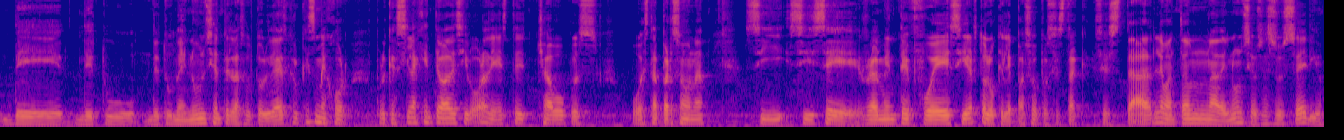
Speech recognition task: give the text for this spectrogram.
de, de, tu, de tu denuncia ante las autoridades, creo que es mejor, porque así la gente va a decir, órale, este chavo pues o esta persona, si, si se realmente fue cierto lo que le pasó, pues está, se está levantando una denuncia, o sea, eso es serio.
